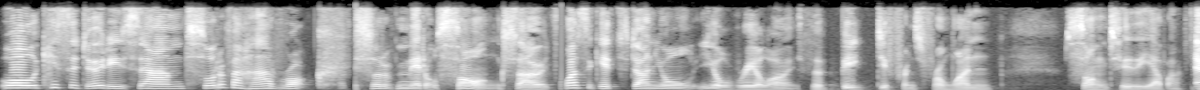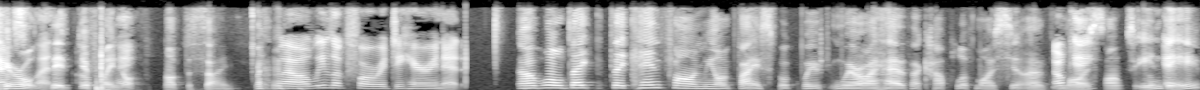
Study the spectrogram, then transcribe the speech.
Well, Kiss the Dirt is um, sort of a hard rock, sort of metal song. So once it gets done, you'll you'll realise the big difference from one song to the other. They're all, Excellent. they're definitely Okay. not not the same. well, we look forward to hearing it. Uh, well, they they can find me on Facebook where where I have a couple of my uh, my songs in Okay. there.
